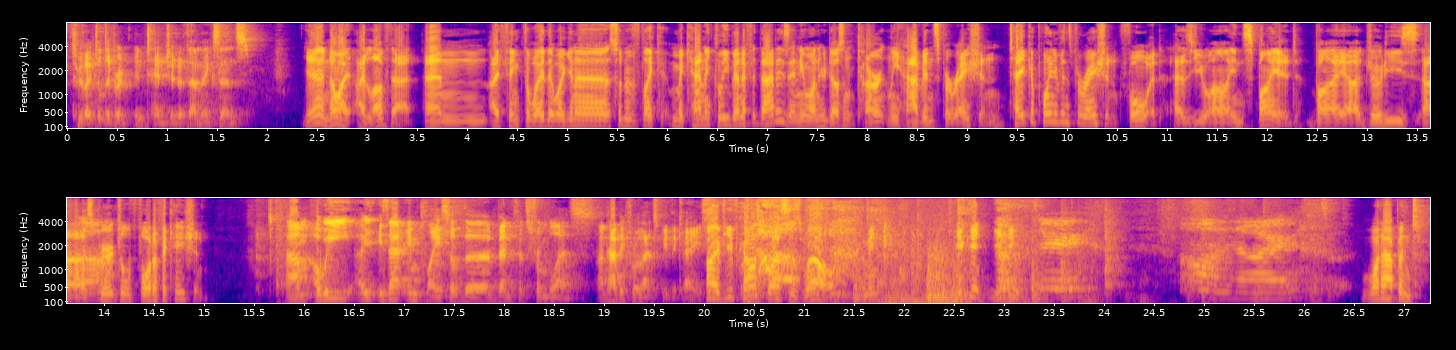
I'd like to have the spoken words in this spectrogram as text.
through like deliberate intention, if that makes sense. Yeah, no, I, I love that. And I think the way that we're going to sort of like mechanically benefit that is anyone who doesn't currently have inspiration, take a point of inspiration forward as you are inspired by uh, Jody's uh, spiritual fortification. Um, are we? Is that in place of the benefits from bless? I'm happy for that to be the case. Oh, if you've cast Bless as well, I mean, you can, you can. Dude. Oh no. What happened?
